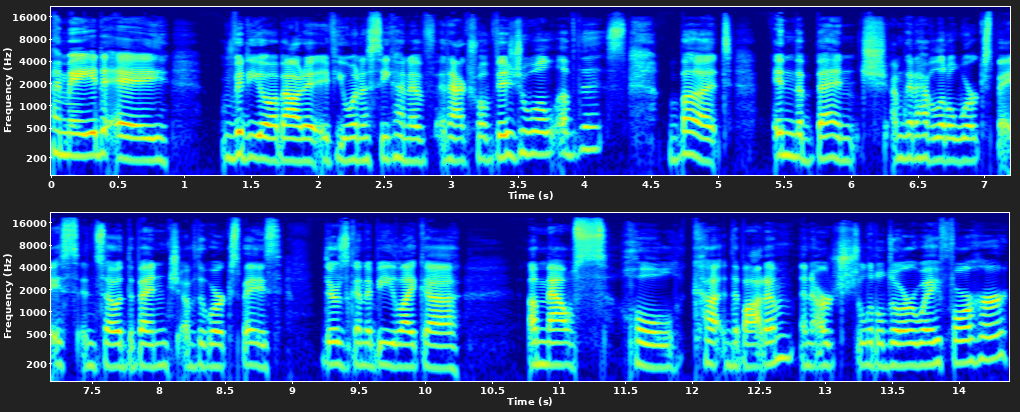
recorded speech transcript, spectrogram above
I made a video about it if you want to see kind of an actual visual of this. But in the bench, I'm going to have a little workspace. And so at the bench of the workspace, there's going to be like a a mouse hole cut at the bottom, an arched little doorway for her.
